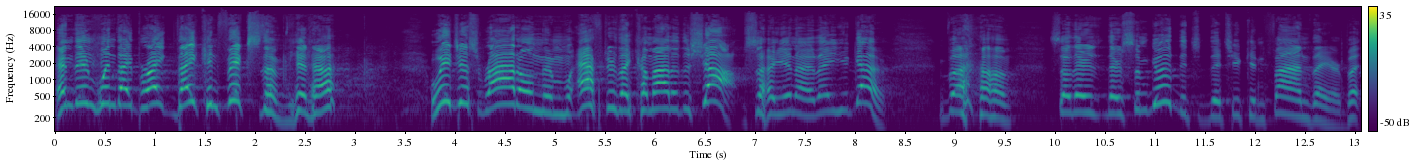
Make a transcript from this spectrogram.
And then when they break, they can fix them, you know? We just ride on them after they come out of the shop. So, you know, there you go. But um, so there's, there's some good that, that you can find there. But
